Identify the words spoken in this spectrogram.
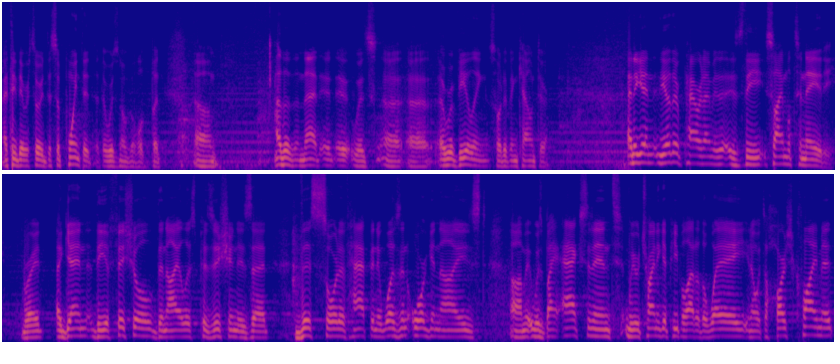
I think they were sort of disappointed that there was no gold. But um, other than that, it, it was uh, a, a revealing sort of encounter. And again, the other paradigm is the simultaneity, right? Again, the official denialist position is that this sort of happened. It wasn't organized. Um, it was by accident. We were trying to get people out of the way. You know, it's a harsh climate,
